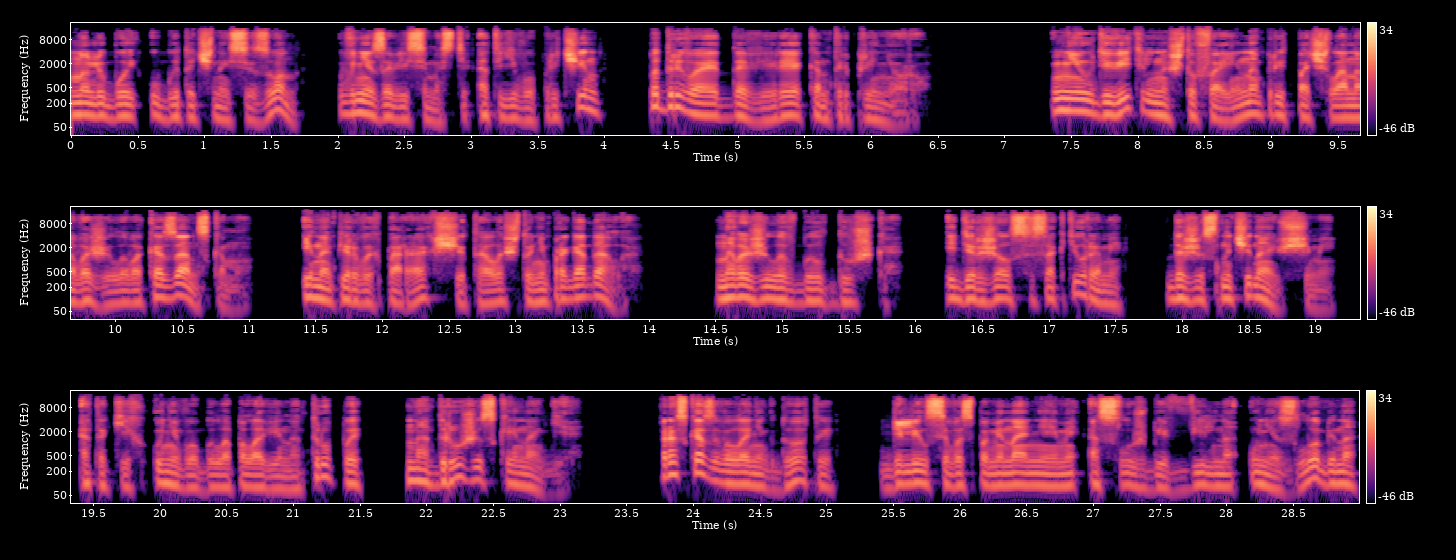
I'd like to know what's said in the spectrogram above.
но любой убыточный сезон, вне зависимости от его причин, подрывает доверие к антрепренеру. Неудивительно, что Фаина предпочла Новожилова Казанскому и на первых порах считала, что не прогадала. Новожилов был душка и держался с актерами, даже с начинающими, а таких у него была половина труппы, на дружеской ноге. Рассказывал анекдоты, делился воспоминаниями о службе в Вильно у Незлобина,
